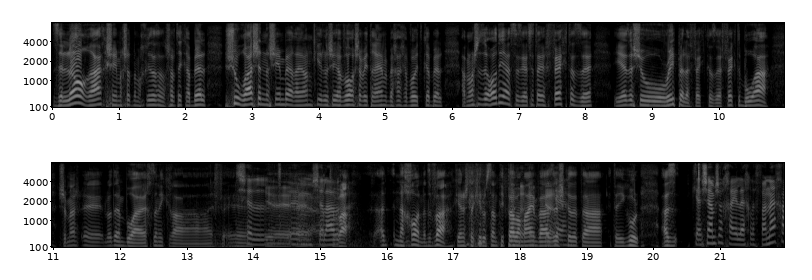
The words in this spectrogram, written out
זה לא רק שאם עכשיו אתה מכריז על זה, עכשיו תקבל שורה של נשים בהיריון, כאילו שיבואו עכשיו להתראיין ובכך יבואו להתקבל. אבל מה שזה עוד יעשה, זה יעשה את האפקט הזה, יהיה איזשהו ריפל אפקט כזה, אפקט בועה. שמה, אה, לא יודע אם בועה, איך זה נקרא? אפ- אה, של, אה, של אה, נכון, אדווה, כן, שאתה כאילו שם טיפה במים ואז כן. יש כזה את ה- את העיגול. אז כי השם שלך ילך לפניך,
